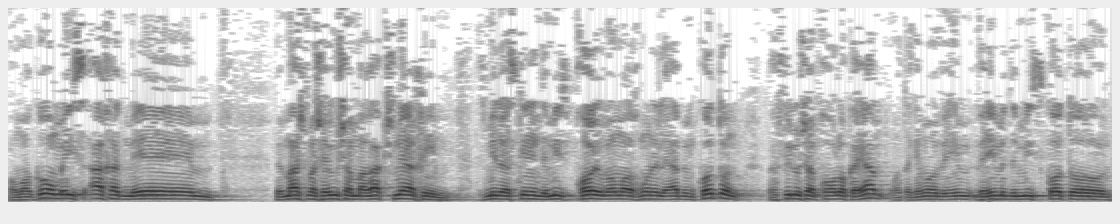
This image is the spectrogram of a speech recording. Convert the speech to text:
או מקום מייס אחד מהם ומשמע שהיו שם רק שני אחים, אז מי לא יסכין דמיס בכור? ואומר רחמון אליה במקוטון, ואפילו שהבכור לא קיים, אומרת הגמור, ואם דמיס קוטון.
